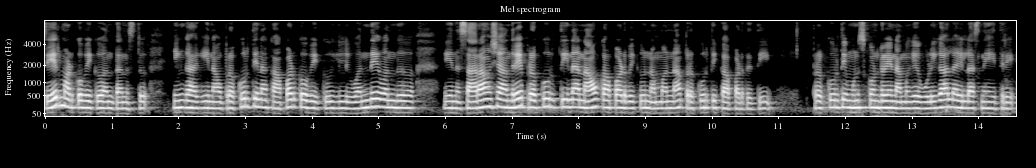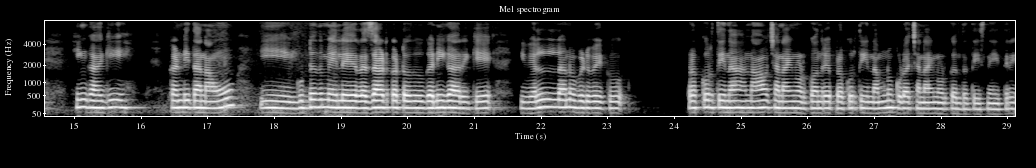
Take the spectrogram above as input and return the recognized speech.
ಶೇರ್ ಮಾಡ್ಕೋಬೇಕು ಅಂತ ಅನ್ನಿಸ್ತು ಹೀಗಾಗಿ ನಾವು ಪ್ರಕೃತಿನ ಕಾಪಾಡ್ಕೋಬೇಕು. ಇಲ್ಲಿ ಒಂದೇ ಒಂದು, ಏನು ಸಾರಾಂಶ ಅಂದರೆ ಪ್ರಕೃತಿನ ನಾವು ಕಾಪಾಡಬೇಕು. ನಮ್ಮನ್ನು ಪ್ರಕೃತಿ ಕಾಪಾಡ್ತೈತಿ. ಪ್ರಕೃತಿ ಮುನಿಸ್ಕೊಂಡ್ರೆ ನಮಗೆ ಉಳಿಗಾಲ ಇಲ್ಲ ಸ್ನೇಹಿತರೆ. ಹೀಗಾಗಿ ಖಂಡಿತ ನಾವು ಈ ಗುಡ್ಡದ ಮೇಲೆ ರೆಸಾರ್ಟ್ ಕಟ್ಟೋದು, ಗಣಿಗಾರಿಕೆ, ಇವೆಲ್ಲನೂ ಬಿಡಬೇಕು. ಪ್ರಕೃತಿನ ನಾವು ಚೆನ್ನಾಗಿ ನೋಡ್ಕೊಂಡ್ರೆ ಪ್ರಕೃತಿ ನಮ್ಮನ್ನು ಕೂಡ ಚೆನ್ನಾಗಿ ನೋಡ್ಕೊತೈತಿ, ಸ್ನೇಹಿತರೆ,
